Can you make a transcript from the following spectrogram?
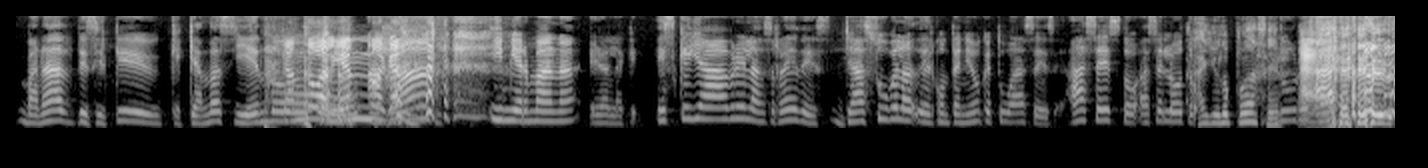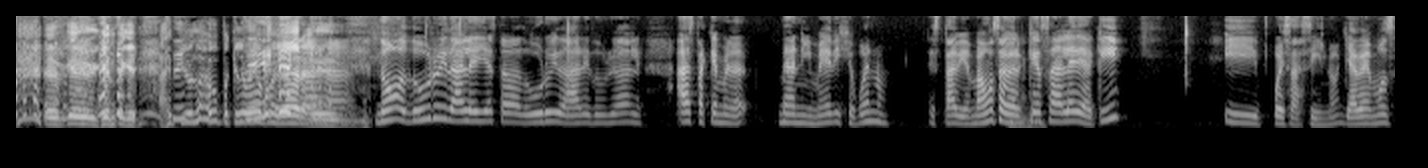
van a decir que, que, que ando haciendo. Que ando valiendo acá. Y mi hermana era la que, es que ya abre las redes, ya sube la- el contenido que tú haces, haz esto, haz el otro. Ay, yo lo puedo hacer. Duro. Ah, es que hay gente que, ay, pues yo lo hago, ¿para qué le voy a Sí. pagar? Ajá. Eh, No, duro y dale, ella estaba duro y dale, duro y dale. Hasta que me, me animé, dije, bueno, está bien, vamos a ver qué sale de aquí. Y pues así, ¿no? Ya vemos,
